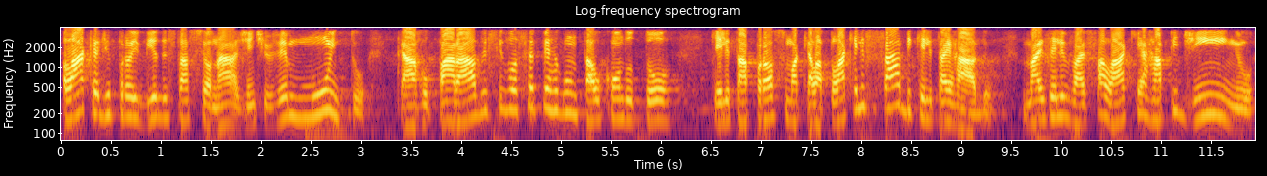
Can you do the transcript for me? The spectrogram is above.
Placa de proibido estacionar, a gente vê muito carro parado, e se você perguntar ao condutor que ele está próximo àquela placa, ele sabe que ele está errado. Mas ele vai falar que é rapidinho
